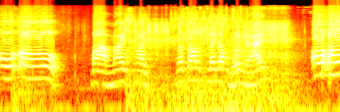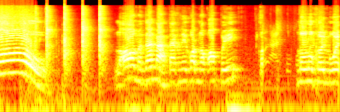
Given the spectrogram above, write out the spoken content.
អូហូបាទ nice nice នៅដល់លេខ16ម្នាក់ឯងអូហូល្អមែនតើបាទតែគ្នាគាត់នុកអស់ពីរនោះនោះឃើញមួយ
